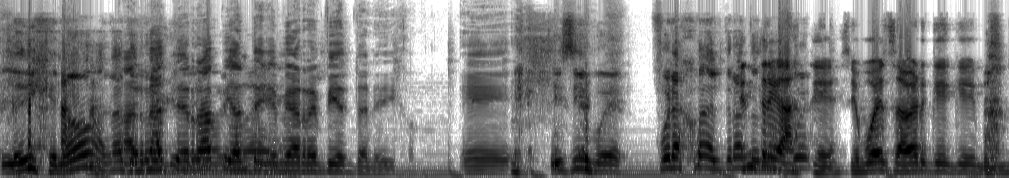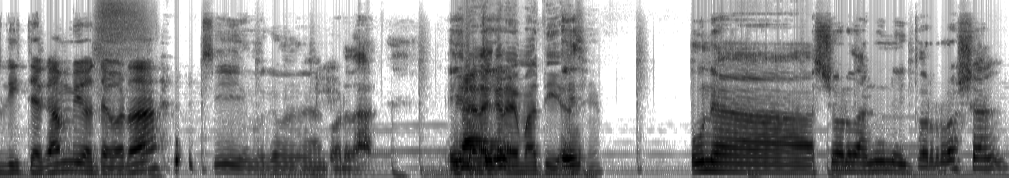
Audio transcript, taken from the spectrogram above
Le dije, ¿no? Andate, Andate rápido, rápido. antes que bueno. me arrepienta, le dijo. Eh, Sí, sí, pues fuera joda el ¿Qué trato. no entregaste? ¿Se puede saber qué, qué diste a cambio? ¿Te acordás? fue- Sí, me acabo de acordar. mirá la Este, cara de Matías. eh. una Jordan 1 Hyper Royal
